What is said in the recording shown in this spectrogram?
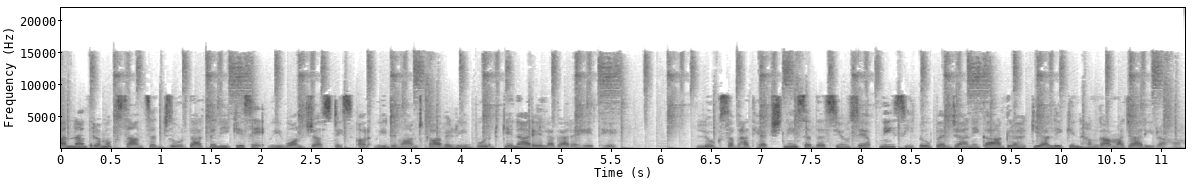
अन्ना प्रमुख सांसद जोरदार तरीके से वी वॉन्ट जस्टिस और वी डिमांड कावेरी बोर्ड के नारे लगा रहे थे। लोकसभा अध्यक्ष ने सदस्यों से अपनी सीटों पर जाने का आग्रह किया लेकिन हंगामा जारी रहा।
